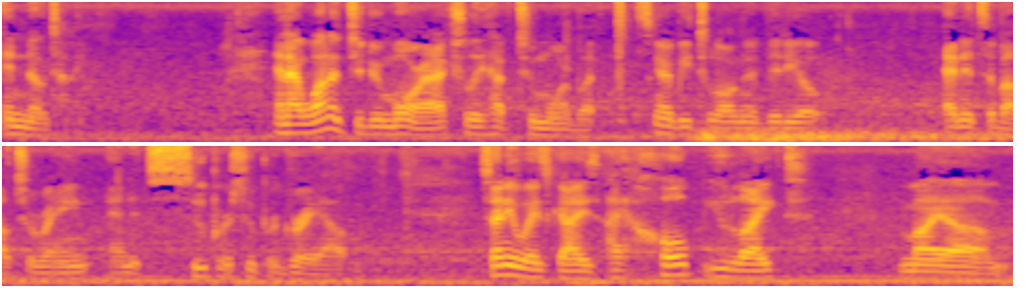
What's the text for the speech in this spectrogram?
in no time. And I wanted to do more. I actually have two more, but it's gonna be too long a video and it's about to rain and it's super, super gray out. So anyways, guys, I hope you liked my, um,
